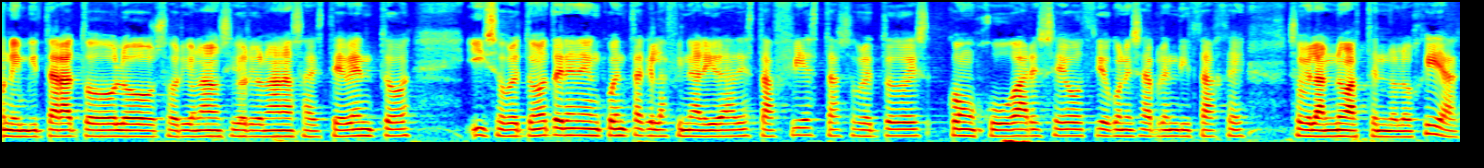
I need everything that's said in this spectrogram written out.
Bueno, invitar a todos los oriolanos y oriolanas a este evento y sobre todo tener en cuenta que la finalidad de esta fiesta sobre todo es conjugar ese ocio con ese aprendizaje sobre las nuevas tecnologías.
